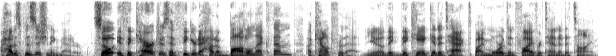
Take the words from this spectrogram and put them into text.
how does positioning matter? So if the characters have figured out how to bottleneck them, account for that. You know, they, they can't get attacked by more than five or 10 at a time.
